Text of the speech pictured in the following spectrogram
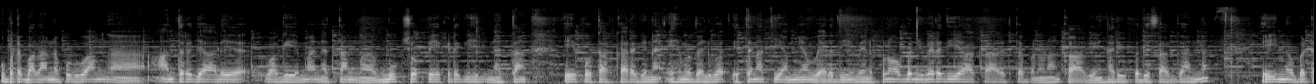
ඔබට බලන්න පුළුවන් අන්තර්ජාලය වගේම නැත්තම් බුක් ෂොප් එකකට ගිහින් නැත්තම් ඒ පොතක් අරගෙන එහෙම බැලුවත් එතනත් යම් යම් වැරදීම් වෙන්න පුළුවන්. ඔබ නිවැරදි ආකාරයට තබනවා නම් කාගෙන් හරි උපදෙසක් ගන්න. එයින් ඔබට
